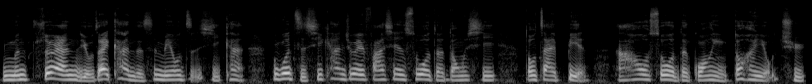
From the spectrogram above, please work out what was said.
你们虽然有在看，只是没有仔细看。如果仔细看，就会发现所有的东西都在变，然后所有的光影都很有趣。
